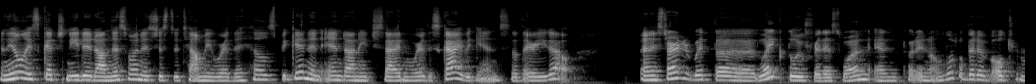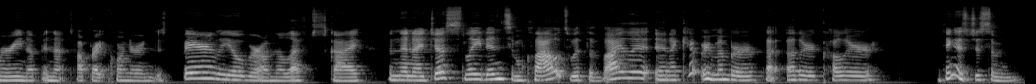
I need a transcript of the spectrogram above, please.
And the only sketch needed on this one is just to tell me where the hills begin and end on each side and where the sky begins, so there you go. And I started with the lake blue for this one and put in a little bit of ultramarine up in that top right corner and just barely over on the left sky. And then I just laid in some clouds with the violet and I can't remember that other color I think it's just some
